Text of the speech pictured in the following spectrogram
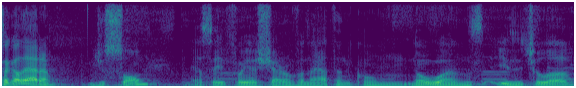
volta, galera, de som. Essa aí foi a Sharon Van Etten com No One's Easy to Love.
